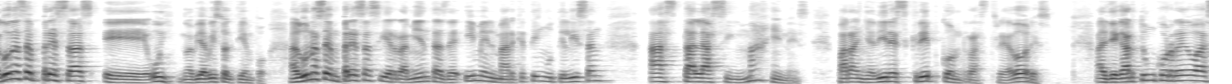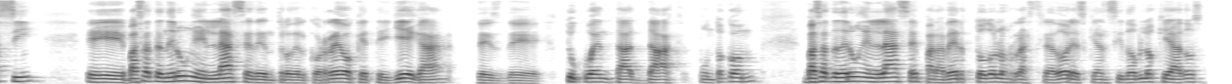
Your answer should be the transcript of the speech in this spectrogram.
Algunas empresas, eh, uy, no había visto el tiempo. Algunas empresas y herramientas de email marketing utilizan hasta las imágenes para añadir script con rastreadores. Al llegarte un correo así, eh, vas a tener un enlace dentro del correo que te llega desde tu cuenta DAG.com. Vas a tener un enlace para ver todos los rastreadores que han sido bloqueados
